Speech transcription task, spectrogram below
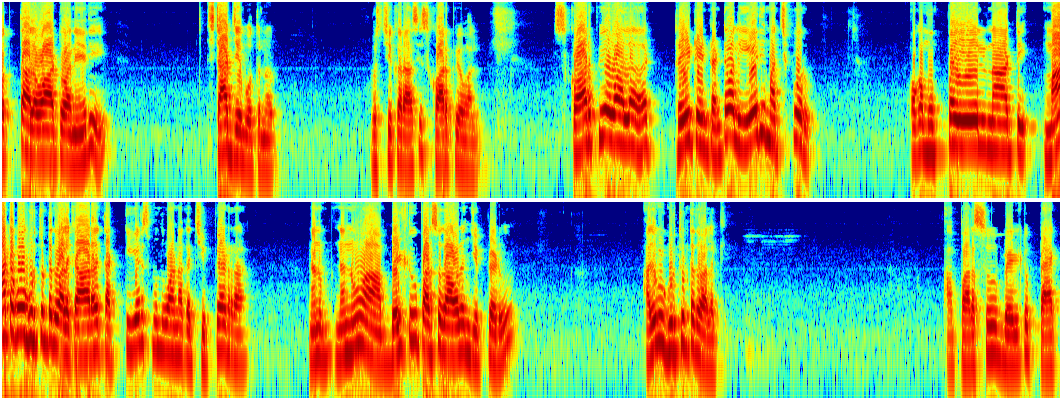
కొత్త అలవాటు అనేది స్టార్ట్ చేయబోతున్నారు. వృశ్చిక రాశి స్కార్పియో వాళ్ళు. స్కార్పియో వాళ్ళ ట్రేట్ ఏంటంటే వాళ్ళు ఏది మర్చిపోరు. ఒక ముప్పై ఏళ్ళు నాటి మాట కూడా గుర్తుంటుంది వాళ్ళకి. ఆడ థర్టీ ఇయర్స్ ముందు వాడు నాకు చెప్పాడు రా నన్ను నన్ను ఆ బెల్ట్ పర్సు కావాలని చెప్పాడు. అది కూడా గుర్తుంటుంది వాళ్ళకి. ఆ పర్సు బెల్ట్ ప్యాక్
